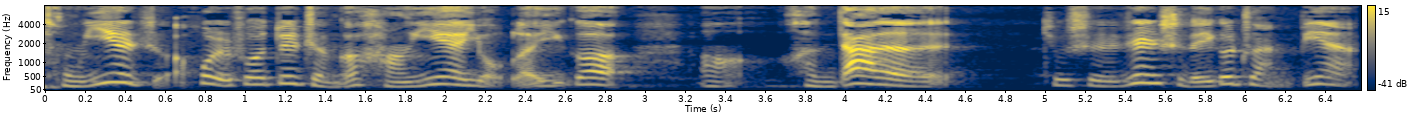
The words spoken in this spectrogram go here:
从业者或者说对整个行业有了一个呃很大的就是认识的一个转变，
